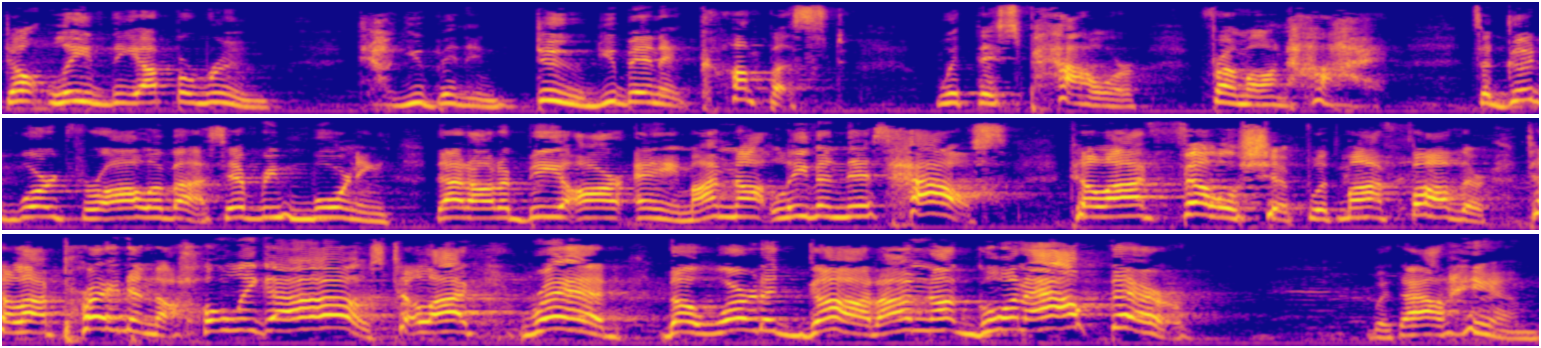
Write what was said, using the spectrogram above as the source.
Don't leave the upper room till you've been endued, you've been encompassed with this power from on high. It's a good word for all of us. Every morning, that ought to be our aim. I'm not leaving this house till I've fellowshiped with my Father, till I prayed in the Holy Ghost, till I've read the Word of God. I'm not going out there without Him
